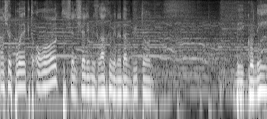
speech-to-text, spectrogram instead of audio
הראשונה של פרויקט אורות של שלי מזרחי ונדב ביטון. ביגוני.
